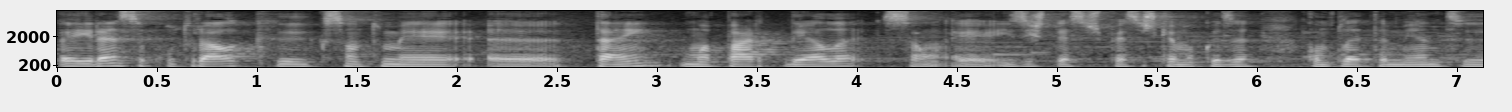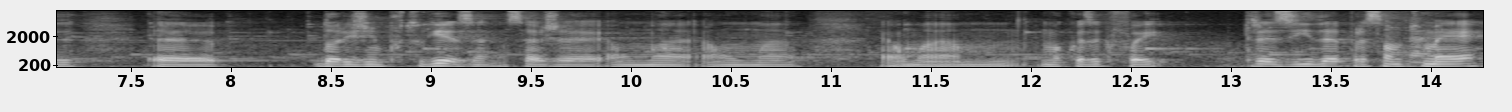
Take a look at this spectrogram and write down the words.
a, herança cultural que, que São Tomé uh, tem, uma parte dela são, é, existe dessas peças que é uma coisa completamente de origem portuguesa, ou seja, é uma, é uma, é uma, uma coisa que foi trazida para São Tomé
